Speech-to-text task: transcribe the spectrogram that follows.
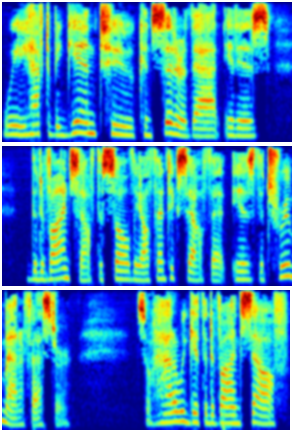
we have to begin to consider that it is the divine self, the soul, the authentic self that is the true manifester. So how do we get the divine self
